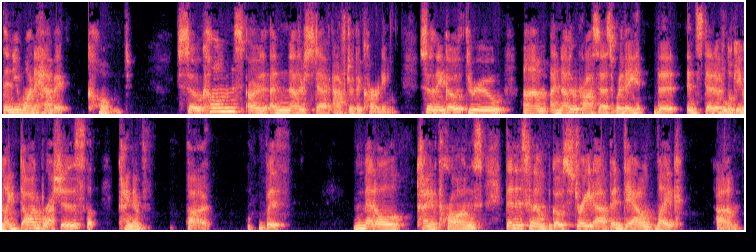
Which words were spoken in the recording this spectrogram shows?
then you want to have it combed. So combs are another step after the carding. So they go through um, another process where they the instead of looking like dog brushes, kind of uh, with metal kind of prongs. Then it's going to go straight up and down like um,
